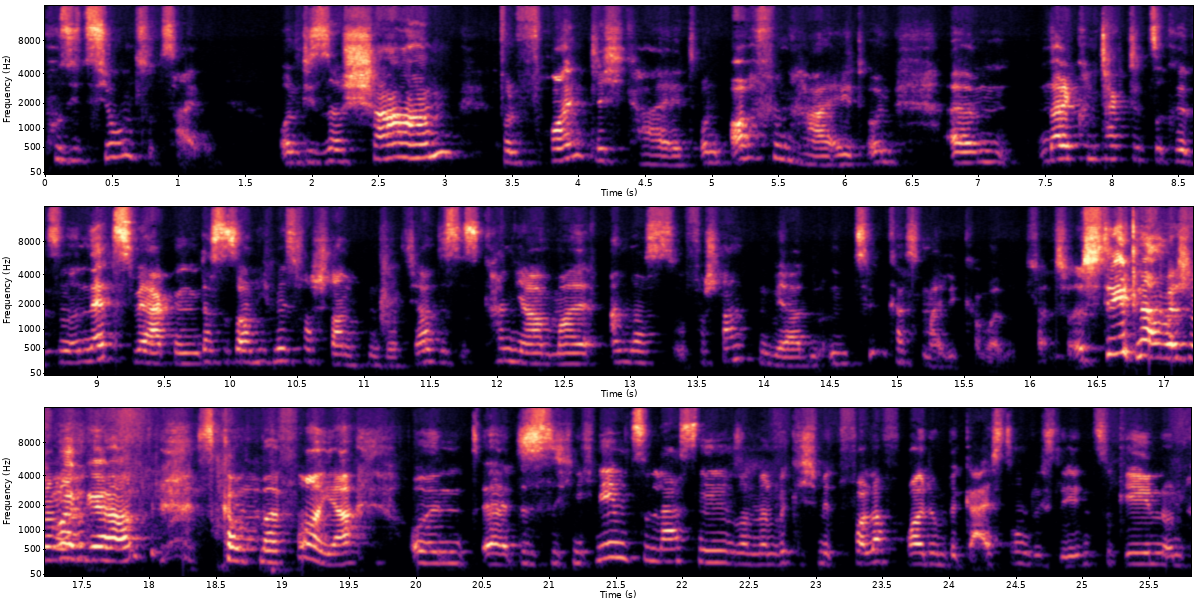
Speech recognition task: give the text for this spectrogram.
Position zu zeigen. Und dieser Charme von Freundlichkeit und Offenheit und ähm, neue Kontakte zu kürzen und Netzwerken, dass es auch nicht missverstanden wird. Ja, das ist, kann ja mal anders verstanden werden. Und Zwinker-Smiley kann man falsch verstehen, haben wir schon mal gehört. Es kommt mal vor, ja. Und äh, das sich nicht nehmen zu lassen, sondern wirklich mit voller Freude und Begeisterung durchs Leben zu gehen. Und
